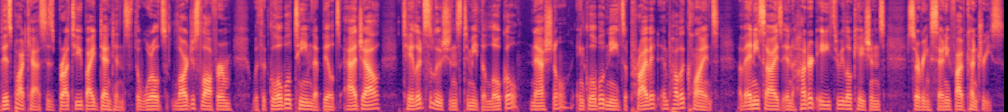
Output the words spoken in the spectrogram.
This podcast is brought to you by Dentons, the world's largest law firm with a global team that builds agile, tailored solutions to meet the local, national, and global needs of private and public clients of any size in 183 locations serving 75 countries.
